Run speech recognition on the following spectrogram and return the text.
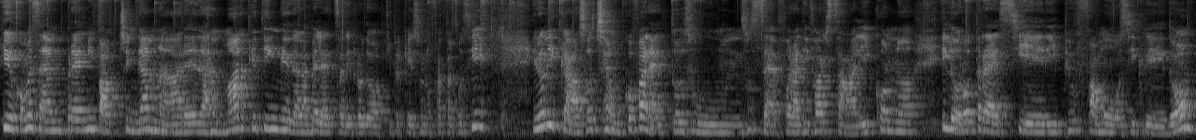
Io come sempre mi faccio ingannare dal marketing e dalla bellezza dei prodotti, perché sono fatta così. In ogni caso c'è un cofanetto su, su Sephora di Farsali con i loro tre sieri più famosi, credo,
